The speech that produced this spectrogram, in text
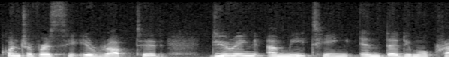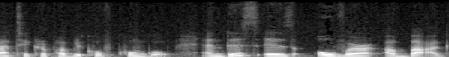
Controversy erupted during a meeting in the Democratic Republic of Congo, and this is over a bag.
